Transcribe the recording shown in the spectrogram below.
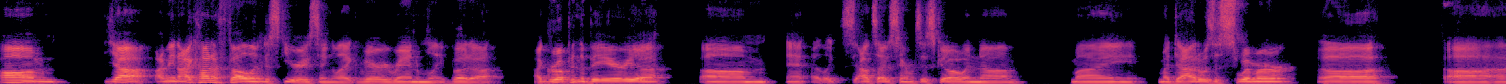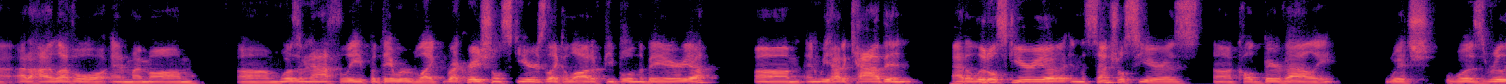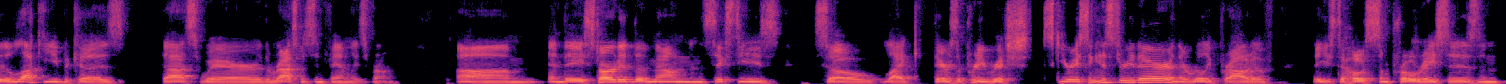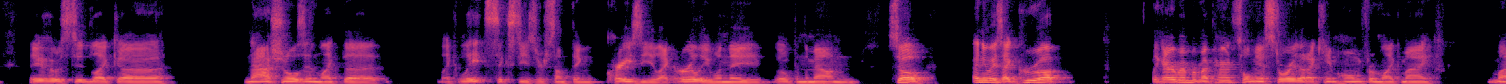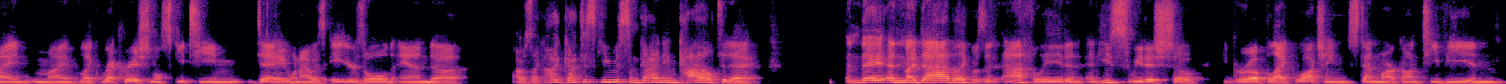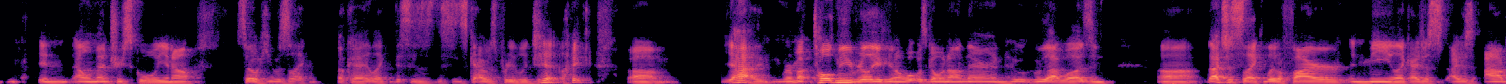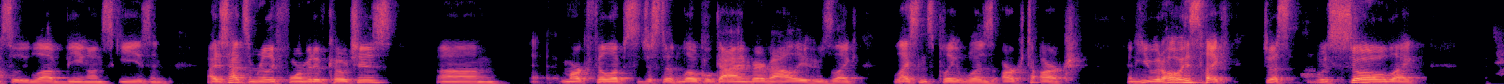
Um, yeah, I mean, I kind of fell into ski racing like very randomly, but uh, I grew up in the Bay Area, um, and like outside of San Francisco, and um, my my dad was a swimmer uh, uh, at a high level, and my mom um, wasn't an athlete, but they were like recreational skiers, like a lot of people in the Bay Area. Um, and we had a cabin at a little ski area in the Central Sierras uh, called Bear Valley, which was really lucky because that's where the Rasmussen family's from. Um, and they started the mountain in the 60s so like there's a pretty rich ski racing history there, and they're really proud of. They used to host some pro races, and they hosted like uh nationals in like the like late 60s or something crazy, like early when they opened the mountain. So, anyways, I grew up like I remember my parents told me a story that I came home from like my my my like recreational ski team day when I was eight years old, and uh, I was like, oh, I got to ski with some guy named Kyle today and they and my dad like was an athlete and and he's Swedish so he grew up like watching Stenmark on TV and in elementary school you know? So he was like okay like this is this, this guy was pretty legit. Like um yeah told me really you know what was going on there and who who that was. And uh that just like lit a fire in me. Like I just I just absolutely love being on skis. And I just had some really formative coaches. Um Mark Phillips, just a local guy in Bear Valley whose like license plate was arc to arc. And he would always like just was so like,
